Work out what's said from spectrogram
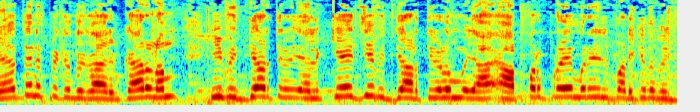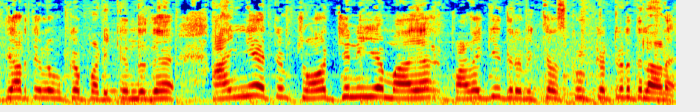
വേദനിപ്പിക്കുന്ന കാര്യം. കാരണം ഈ വിദ്യാർത്ഥികൾ എൽ കെ ജി വിദ്യാർത്ഥികളും അപ്പർ പ്രൈമറിയിൽ പഠിക്കുന്ന വിദ്യാർത്ഥികളും ഒക്കെ പഠിക്കുന്നത് അങ്ങേയറ്റം ശോചനീയമായ പഴകി ദ്രവിച്ച സ്കൂൾ കെട്ടിടത്തിലാണ്.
